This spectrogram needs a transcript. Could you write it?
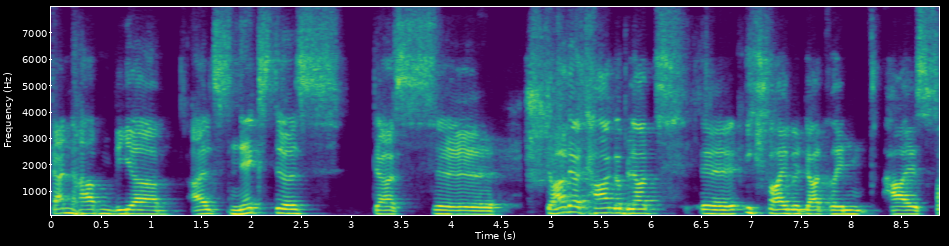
Dann haben wir als nächstes das äh, Stader. Äh, ich schreibe da drin, HSV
